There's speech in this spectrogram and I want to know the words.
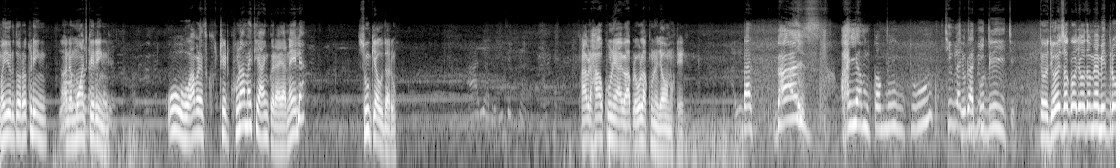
મયુર તો રખડિંગ અને મોજ કેરિંગ. ઓહો આપણે ઠેઠ ખૂણામાંથી આમ કરાયા નહીં એટલે? શું કહેવું તારું? આપણે હાવ ખૂણે આવ્યો આપણે ઓલા ખૂણે જવાનું ઠેઠ. Guys I am coming to Shivrajpur beach તો જોઈ શકો છો તમે મિત્રો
